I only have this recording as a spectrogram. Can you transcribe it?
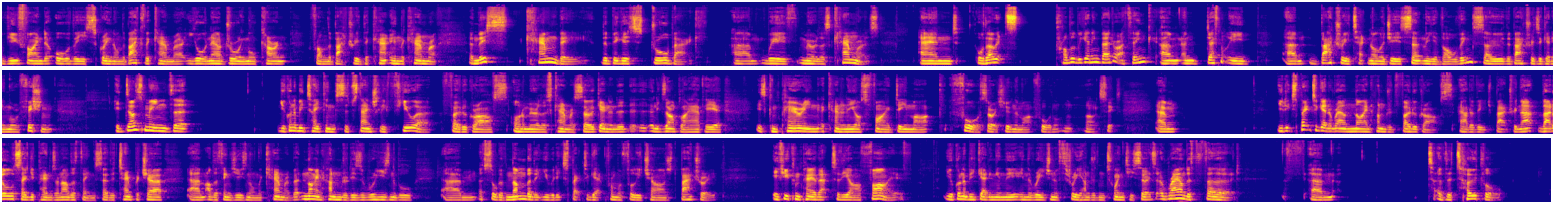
viewfinder or the screen on the back of the camera, you're now drawing more current from the battery in the camera. And this can be the biggest drawback um, with mirrorless cameras. And although it's probably getting better, I think, um, and definitely um, battery technology is certainly evolving. So the batteries are getting more efficient. It does mean that you're going to be taking substantially fewer photographs on a mirrorless camera. So again, an, an example I have here is comparing a Canon EOS 5D Mark IV. Sorry, it should have been the Mark IV, not Mark 6. Um, you'd expect to get around 900 photographs out of each battery. Now, that also depends on other things. So the temperature, um, other things using on the camera, but 900 is a reasonable um, a sort of number that you would expect to get from a fully charged battery. If you compare that to the R5, you're going to be getting in the in the region of 320. So it's around a third um, of the total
